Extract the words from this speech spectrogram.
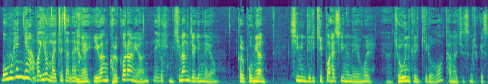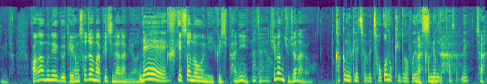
뭐뭐 했냐? 막 이런 말 듣잖아요. 네. 이왕 걸 거라면 네. 조금 희망적인 내용. 그걸 보면 시민들이 기뻐할 수 있는 내용을 좋은 글귀로 담아주셨으면 좋겠습니다. 광화문의 그 대형 서점 앞에 지나가면 네. 크게 써놓은 이 글씨판이 맞아요. 희망 주잖아요. 가끔 이렇게 적어놓기도 하고요. 맞습니다. 감명 깊어서. 네. 자,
